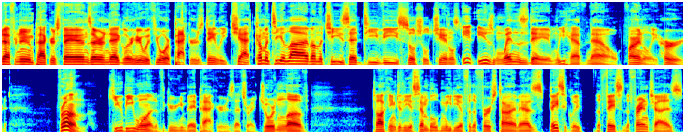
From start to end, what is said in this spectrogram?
Good afternoon, Packers fans. Aaron Nagler here with your Packers Daily Chat, coming to you live on the Cheesehead TV social channels. It is Wednesday, and we have now finally heard from QB1 of the Green Bay Packers. That's right, Jordan Love talking to the assembled media for the first time as basically the face of the franchise,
